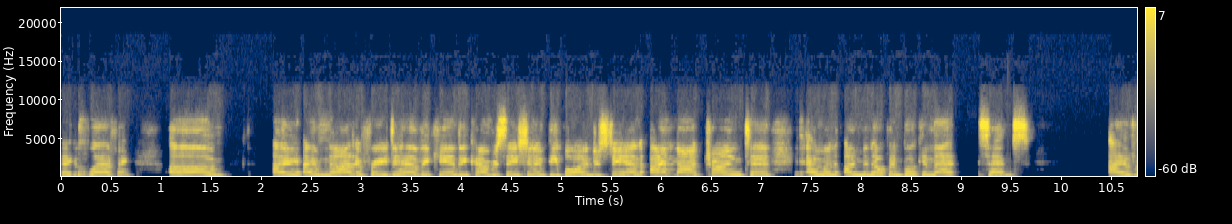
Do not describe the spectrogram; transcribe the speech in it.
Tech is laughing. Um, I, I'm not afraid to have a candid conversation, and people understand. I'm not trying to. I'm an I'm an open book in that sense. I've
